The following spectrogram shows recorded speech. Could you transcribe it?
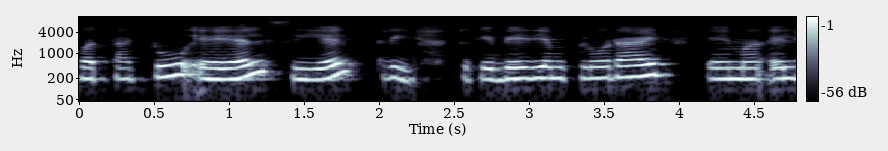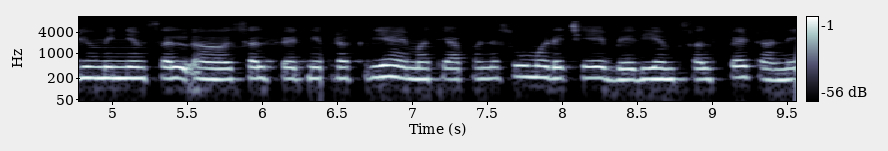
વત્તા two L C L three તો કે બેરિયમ ક્લોરાઇડ, એમાં એલ્યુમિનિયમ સલ સલ્ફેટની પ્રક્રિયા, એમાંથી આપણને શું મળે છે? બેરિયમ સલ્ફેટ અને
